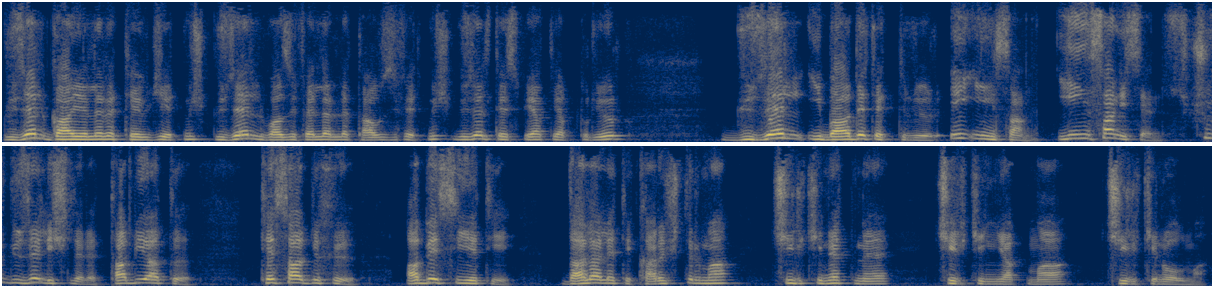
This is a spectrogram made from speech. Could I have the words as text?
Güzel gayelere tevcih etmiş. Güzel vazifelerle tavzif etmiş. Güzel tesbihat yaptırıyor. Güzel ibadet ettiriyor. Ey insan, insan isen şu güzel işlere tabiatı, tesadüfü, abesiyeti, dalaleti karıştırma, çirkin etme, çirkin yapma, çirkin olma.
